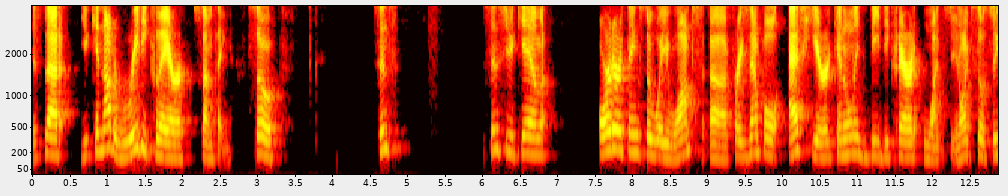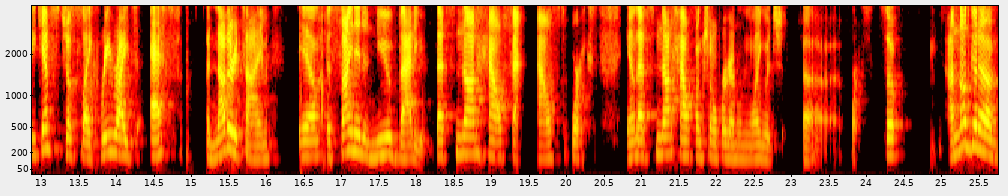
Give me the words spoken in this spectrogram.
is that you cannot redeclare something. So since since you can order things the way you want, uh, for example, f here can only be declared once. You know, so so you can't just like rewrite f another time and assign it a new value. That's not how Faust works, and that's not how functional programming language uh, works. So I'm not gonna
